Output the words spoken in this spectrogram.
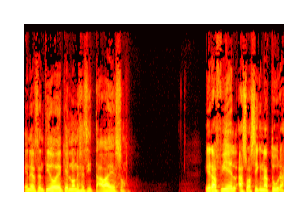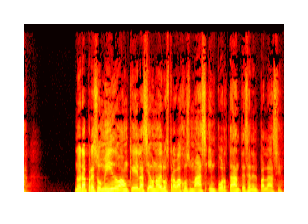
en el sentido de que no necesitaba eso. Era fiel a su asignatura. No era presumido, aunque él hacía uno de los trabajos más importantes en el palacio.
